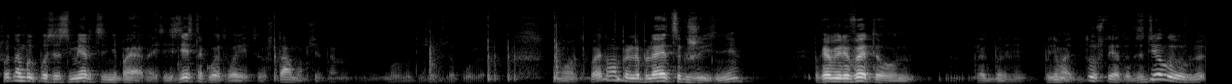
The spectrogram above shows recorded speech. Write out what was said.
Что там будет после смерти, непонятно. Если здесь такое творится, уж там вообще там, может быть, еще все хуже. Вот. Поэтому он прилепляется к жизни. По крайней мере, в это он, как бы, понимаете, то, что я тут сделаю,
